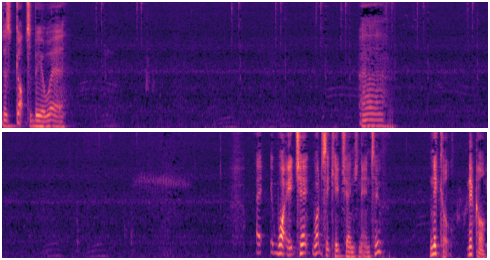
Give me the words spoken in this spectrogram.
there's got to be a way. Uh, eh, what it cha- what does it keep changing it into? Nickel. Nickel.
